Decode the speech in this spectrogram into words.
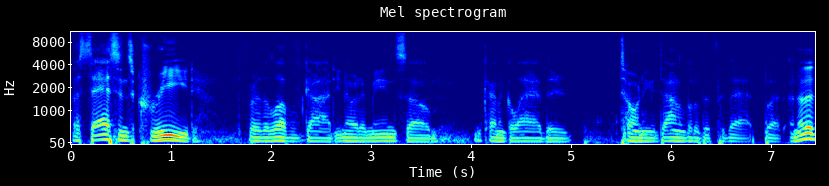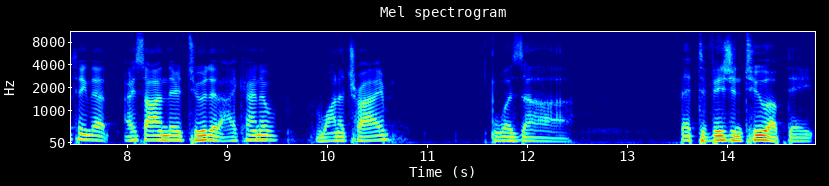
Assassin's Creed for the love of God. You know what I mean? So I'm kind of glad they're toning it down a little bit for that. But another thing that I saw in there too that I kind of want to try was uh that Division 2 update.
